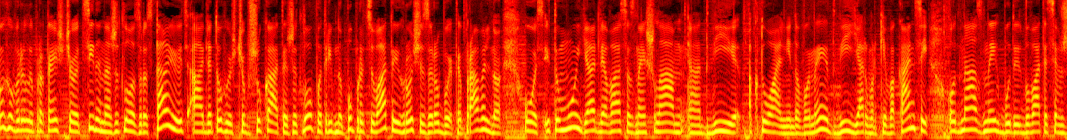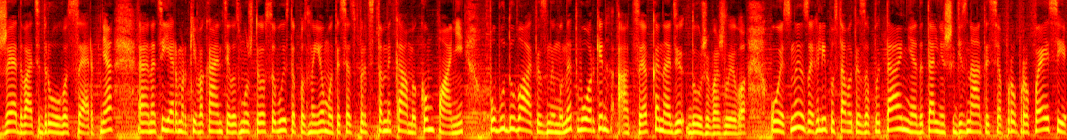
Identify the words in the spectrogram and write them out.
Ми говорили про те, що ціни на житло зростають. А для того, щоб шукати житло, потрібно попрацювати і гроші заробити. Правильно, ось і тому я для вас знайшла дві актуальні новини, дві ярмарки вакансій. Одна з них буде відбуватися вже 22 серпня. Е, На цій ярмарці вакансій ви зможете особисто познайомитися з представниками компаній, побудувати з ними нетворкінг. А це в Канаді дуже важливо. Ось ну і взагалі поставити запитання, детальніше дізнатися про професії.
